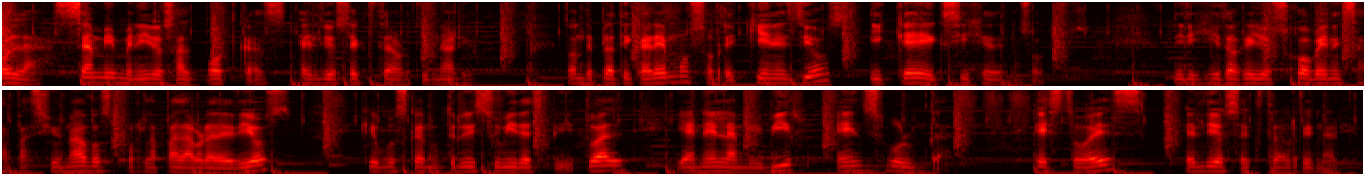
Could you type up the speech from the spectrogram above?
Hola, sean bienvenidos al podcast El Dios Extraordinario, donde platicaremos sobre quién es Dios y qué exige de nosotros. Dirigido a aquellos jóvenes apasionados por la palabra de Dios, que buscan nutrir su vida espiritual y anhelan vivir en su voluntad. Esto es El Dios Extraordinario.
